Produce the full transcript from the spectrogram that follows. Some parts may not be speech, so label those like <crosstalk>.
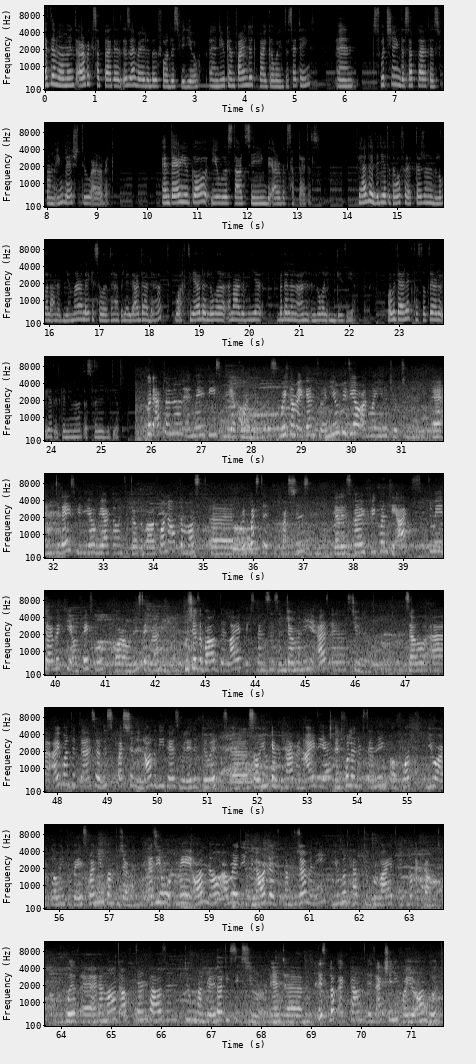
At the moment, Arabic subtitles is available for this video and you can find it by going to settings and switching the subtitles from English to Arabic. And there you go, you will start seeing the Arabic subtitles. في هذا الفيديو تتوفر الترجمة باللغة العربية ما عليك سوى الذهاب إلى الإعدادات واختيار اللغة العربية بدلا عن اللغة الإنجليزية وبذلك تستطيع رؤية الكلمات أسفل الفيديو Good afternoon and may peace be upon you. Welcome again to a new video on my YouTube channel. Uh, in today's video we are going to talk about one of the most uh, requested questions that is very frequently asked to me directly on Facebook or on Instagram which is about the life expenses in Germany as a student. So uh, I wanted to answer this question and all the details related to it uh, so you can have an idea and full understanding of what you are going to face when you come to Germany. As you may all know already, in order to come to Germany, you would have to provide a block account with uh, an amount of 10,236 euro. And um, this block account is actually for your own good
